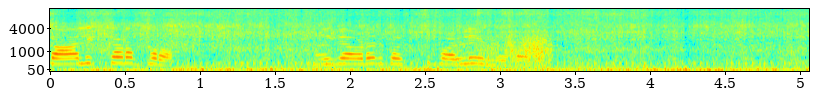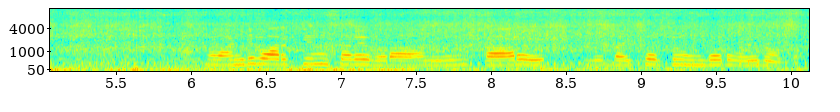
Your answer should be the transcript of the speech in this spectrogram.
കാലിക്കടപ്പുറം. എനിക്ക് അവിടെ ഒരു കൊച്ചു പള്ളിയുണ്ട് കേട്ടോ. വണ്ടി പാർക്ക് ചെയ്യുന്ന സ്ഥലം ഇവിടെ. നിങ്ങൾ കാറ് ബൈക്ക് കുറച്ച് മുമ്പോട്ട് പോയി നോക്കാം.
